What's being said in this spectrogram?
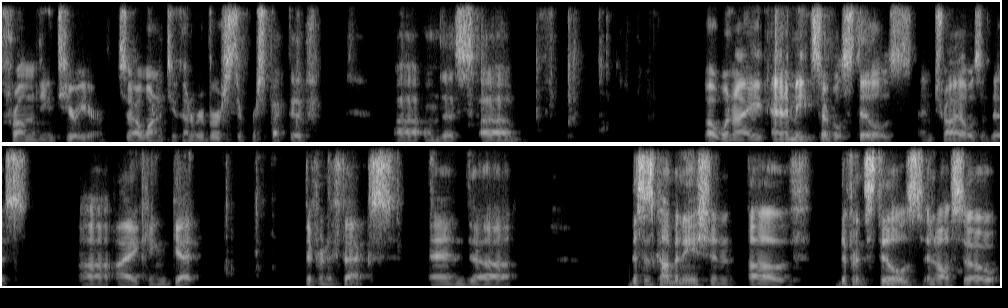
from the interior. So I wanted to kind of reverse the perspective uh, on this. Uh, but when I animate several stills and trials of this, uh, I can get different effects. And uh, this is combination of different stills and also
